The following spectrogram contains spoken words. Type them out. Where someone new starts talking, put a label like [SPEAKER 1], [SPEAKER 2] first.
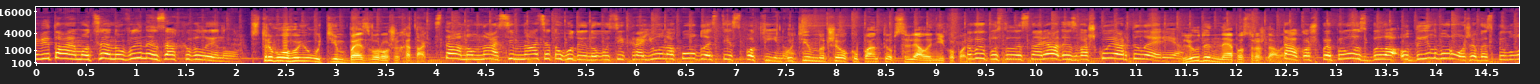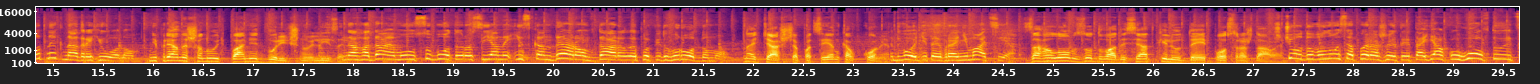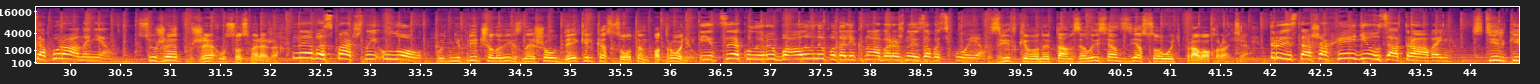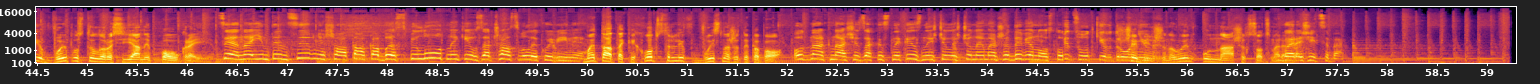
[SPEAKER 1] Вітаємо! Це новини за хвилину.
[SPEAKER 2] З тривогою, утім, без ворожих атак.
[SPEAKER 1] Станом на 17 годину в усіх районах області спокійно.
[SPEAKER 2] Утім, вночі окупанти обстріляли Нікополь.
[SPEAKER 1] Випустили снаряди з важкої артилерії.
[SPEAKER 2] Люди не постраждали.
[SPEAKER 1] Також ППО збила один ворожий безпілотник над регіоном.
[SPEAKER 2] Дніпряни шанують пам'ять дворічної лізи.
[SPEAKER 1] Нагадаємо, у суботу росіяни іскандером вдарили по підгородному.
[SPEAKER 2] Найтяжча пацієнтка в комі.
[SPEAKER 1] Двоє дітей в реанімації.
[SPEAKER 2] Загалом зо два десятки людей постраждали.
[SPEAKER 1] Що довелося пережити та як оговтуються поранені.
[SPEAKER 2] Сюжет вже у соцмережах.
[SPEAKER 1] Небезпечний улов.
[SPEAKER 2] У Дніпрі чоловік знайшов декілька сотень патронів.
[SPEAKER 1] І це коли рибалив неподалік набережної Заводської.
[SPEAKER 2] Звідки вони там взялися, з'ясовують правоохоронці.
[SPEAKER 1] 300 шахедів за травень.
[SPEAKER 2] Стільки випустили росіяни по Україні.
[SPEAKER 1] Це найінтенсивніша атака безпілотників за час великої війни.
[SPEAKER 2] Мета таких обстрілів виснажити ППО.
[SPEAKER 1] Однак наші захисники знищили щонайменше 90%
[SPEAKER 2] Ще більше новин у наших соцмережах.
[SPEAKER 1] Бережіть себе.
